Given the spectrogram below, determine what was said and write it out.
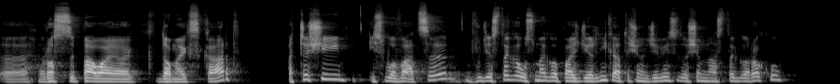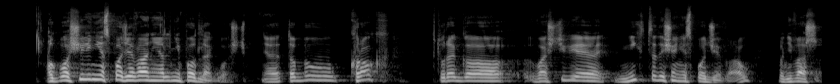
e, rozsypała jak domek z kart, a Czesi i Słowacy 28 października 1918 roku ogłosili niespodziewanie niepodległość. To był krok którego właściwie nikt wtedy się nie spodziewał, ponieważ e,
